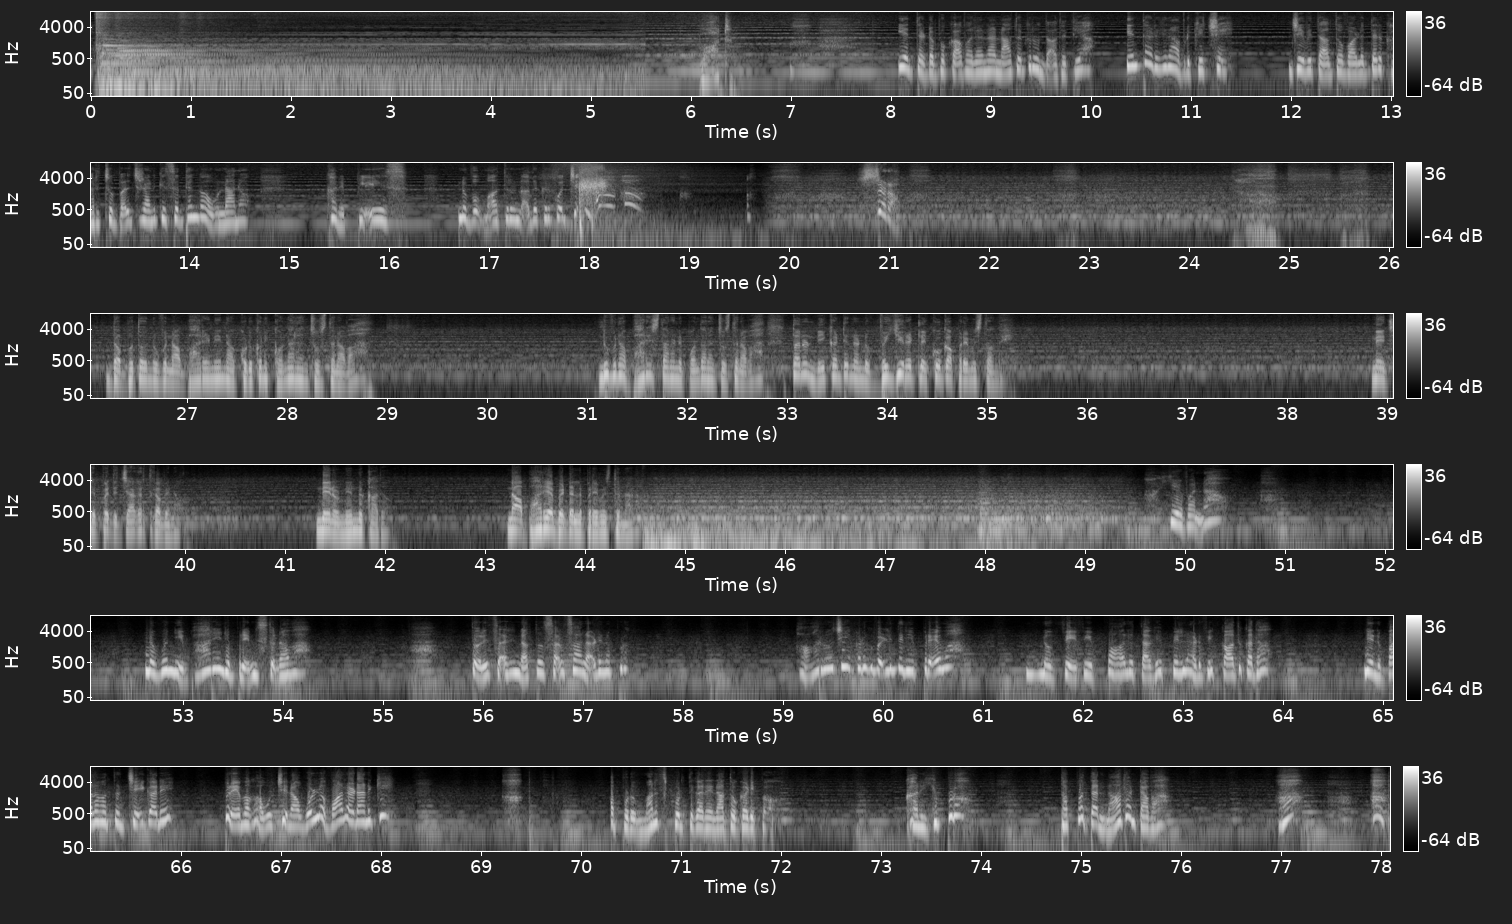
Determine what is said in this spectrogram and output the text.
వాట్ ఎంత డబ్బు కావాలన్నా నా దగ్గర ఉంది ఆదిత్య. ఎంత అడిగినా ఆవిడకిచ్చే జీవితాంతో వాళ్ళిద్దరి ఖర్చు భరించడానికి సిద్ధంగా ఉన్నాను. కానీ ప్లీజ్ నువ్వు మాత్రం నా దగ్గరకు వచ్చి. Shut up! డబ్బుతో నువ్వు నా భార్యని నా కొడుకుని కొనాలని చూస్తున్నావా? నువ్వు నా భార్య స్థానాన్ని పొందాలని చూస్తున్నావా? తను నీకంటే నన్ను వెయ్యి రెట్లు ఎక్కువగా ప్రేమిస్తోంది. నేను చెప్పేది జాగ్రత్తగా విను. నేను నిన్ను కాదు నా భార్య బిడ్డల్ని ప్రేమిస్తున్నాను. ఏమన్నా? నువ్వు నీ భార్యని ప్రేమిస్తున్నావా? తొలిసారి నాతో సరసాలాడినప్పుడు ఆ రోజు ఎక్కడికి వెళ్ళింది నీ ప్రేమ నువ్వేవి పాలు తాగే పిల్లాడివి కాదు కదా నేను బలవంతం చేయగానే ప్రేమగా వచ్చి నా ఒళ్ళో వాలడానికి అప్పుడు మనస్ఫూర్తిగానే నాతో గడిపావు కానీ ఇప్పుడు తప్పద నాదంటావా ఆ? ఆ!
